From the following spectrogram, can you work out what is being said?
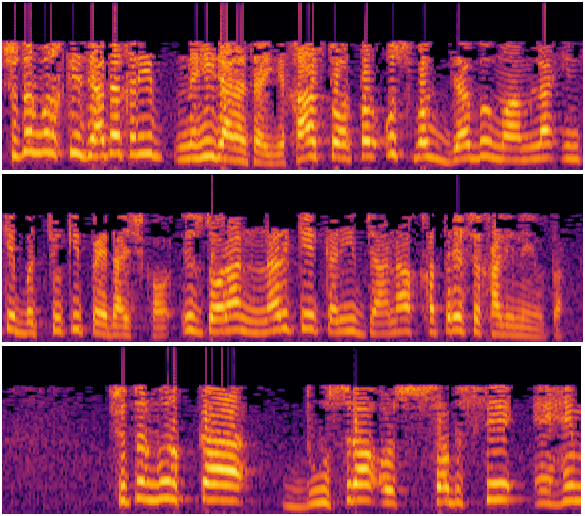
شتر مرغ کی زیادہ قریب نہیں جانا چاہیے، خاص طور پر اس وقت جب معاملہ ان کے بچوں کی پیدائش کا ہو۔ اس دوران نر کے قریب جانا خطرے سے خالی نہیں ہوتا۔ شتر مرغ کا دوسرا اور سب سے اہم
